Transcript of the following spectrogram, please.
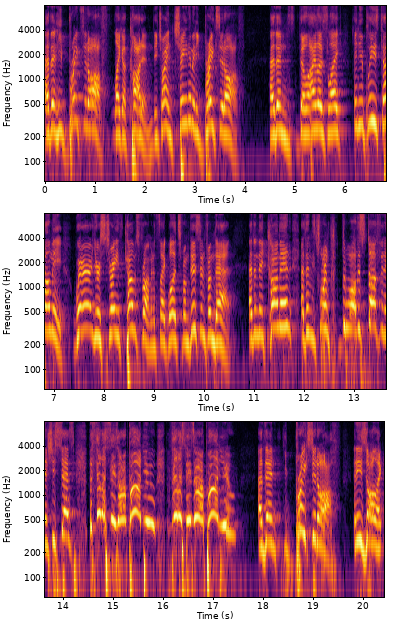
And then he breaks it off like a cotton. They try and chain him and he breaks it off. And then Delilah's like, Can you please tell me where your strength comes from? And it's like, Well, it's from this and from that. And then they come in, and then they try and do all this stuff, and then she says, The Philistines are upon you! The Philistines are upon you! And then he breaks it off, and he's all like.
